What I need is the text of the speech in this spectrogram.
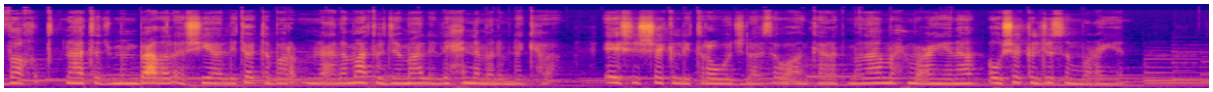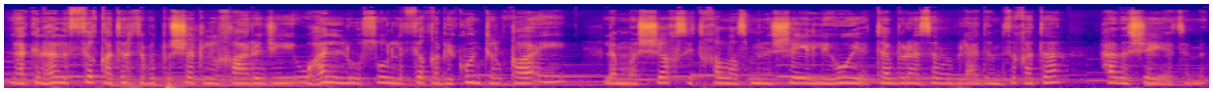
ضغط ناتج من بعض الأشياء اللي تعتبر من علامات الجمال اللي حنا ما نملكها. إيش الشكل اللي تروج له سواء كانت ملامح معينة أو شكل جسم معين. لكن هل الثقة ترتبط بالشكل الخارجي؟ وهل الوصول للثقة بيكون تلقائي لما الشخص يتخلص من الشيء اللي هو يعتبره سبب لعدم ثقته؟ هذا الشيء يعتمد.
